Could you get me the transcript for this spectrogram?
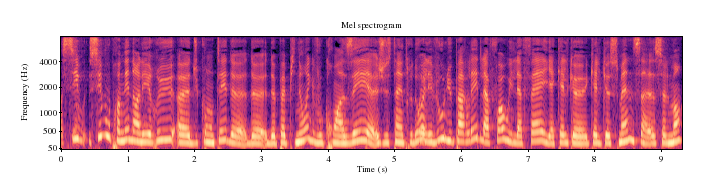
si, vous- si vous promenez dans les rues euh, du comté de, de, de Papineau et que vous croisez Justin Trudeau, Oui. allez-vous lui parler de la fois où il a fait, il y a quelques, quelques semaines se- seulement,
